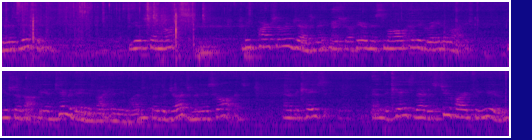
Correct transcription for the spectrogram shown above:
who is with him. You shall not be partial in judgment, you shall hear the small and the great alike. You shall not be intimidated by anyone, for the judgment is God's. And the case, and the case that is too hard for you,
